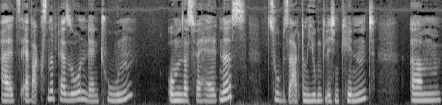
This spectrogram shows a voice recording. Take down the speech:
als erwachsene Person denn tun, um das Verhältnis zu besagtem jugendlichen Kind ähm,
